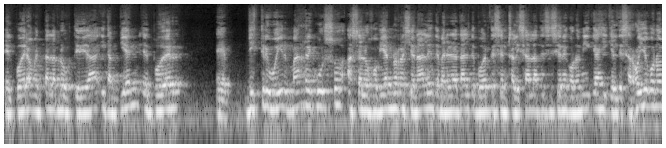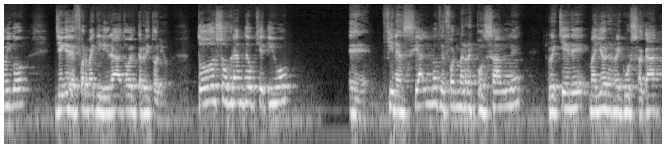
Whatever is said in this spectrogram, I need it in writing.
el poder aumentar la productividad y también el poder eh, distribuir más recursos hacia los gobiernos regionales de manera tal de poder descentralizar las decisiones económicas y que el desarrollo económico llegue de forma equilibrada a todo el territorio. Todos esos grandes objetivos, eh, financiarlos de forma responsable requiere mayores recursos. Acá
